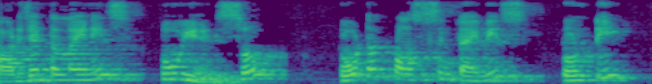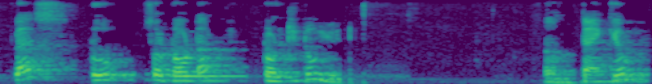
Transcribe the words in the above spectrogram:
horizontal line is 2 units. So total processing time is 20 plus 2 so total 22 units. So thank you.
